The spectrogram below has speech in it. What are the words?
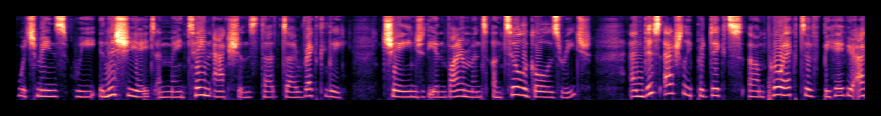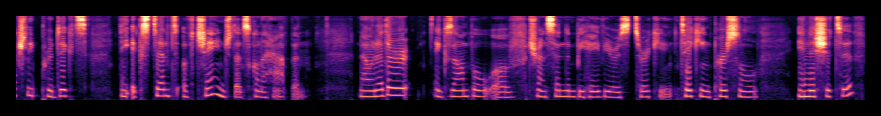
which means we initiate and maintain actions that directly change the environment until a goal is reached. And this actually predicts, um, proactive behavior actually predicts the extent of change that's going to happen. Now, another example of transcendent behavior is taking, taking personal initiative,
